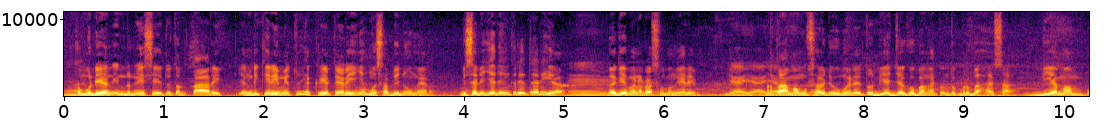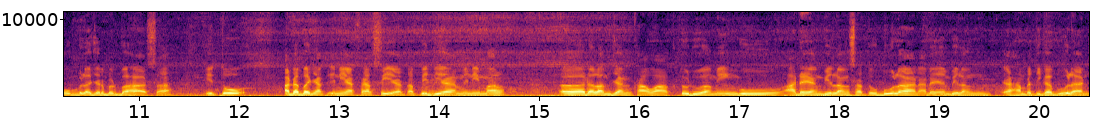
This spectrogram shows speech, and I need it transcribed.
Hmm. Kemudian Indonesia itu tertarik, yang dikirim itu ya kriterianya Musa bin Umar. Bisa dijadiin kriteria. Hmm. Bagaimana Rasul mengirim? Ya ya ya. Pertama benar. Musa bin Umar itu dia jago banget untuk berbahasa. Dia mampu belajar berbahasa. Itu ada banyak ini ya versi ya, tapi dia minimal eh, dalam jangka waktu dua minggu, ada yang bilang satu bulan, ada yang bilang ya, hampir tiga bulan,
